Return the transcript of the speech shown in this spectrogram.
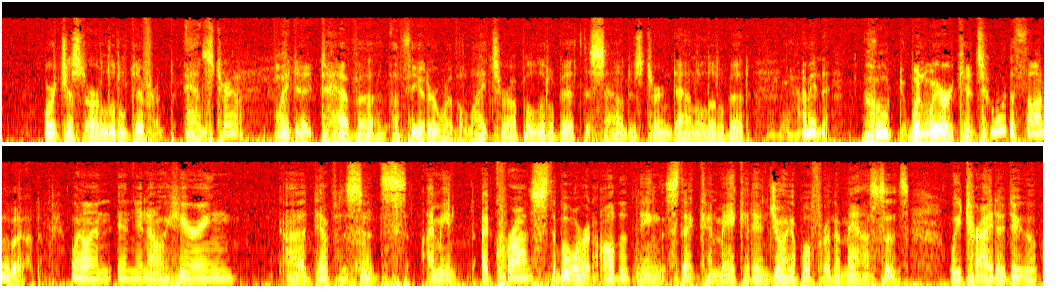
or just are a little different. That's and true. Boy, to, to have a, a theater where the lights are up a little bit, the sound is turned down a little bit. Yeah. I mean, who when we were kids, who would have thought of that? Well, and and you know, hearing uh, deficits. I mean, across the board, all the things that can make it enjoyable for the masses, we try to do.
